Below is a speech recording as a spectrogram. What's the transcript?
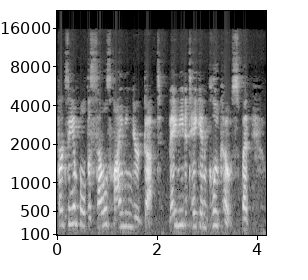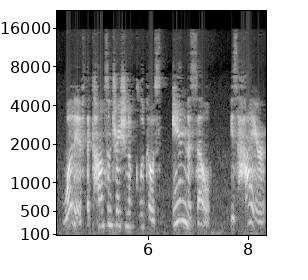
For example, the cells lining your gut, they need to take in glucose, but what if the concentration of glucose in the cell is higher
